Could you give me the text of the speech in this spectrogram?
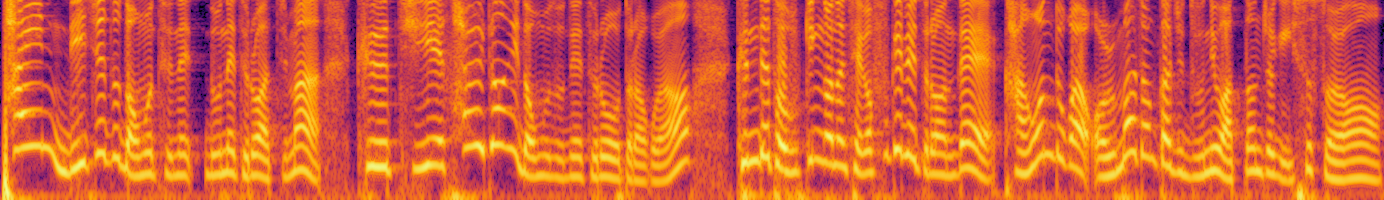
파인 리즈도 너무 드네, 눈에 들어왔지만 그 뒤에 설경이 너무 눈에 들어오더라고요. 근데 더 웃긴 거는 제가 후기를 들었는데 강원도가 얼마 전까지 눈이 왔던 적이 있었어요.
